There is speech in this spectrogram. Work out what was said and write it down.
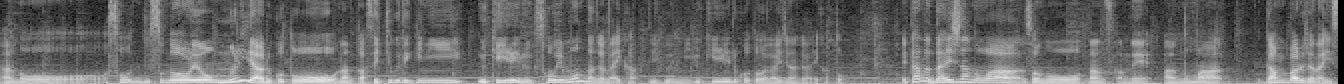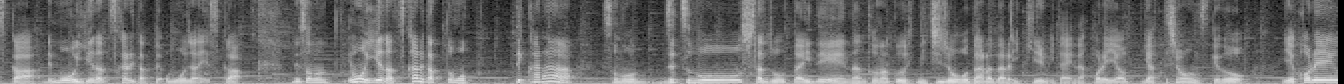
あのー、そう、それを無理であることをなんか積極的に受け入れる、そういうもんなんじゃないかっていうふうに受け入れることが大事なんじゃないかと。ただ大事なのは、その、なんですかね、あの、まあ、頑張るじゃないですか。で、もう嫌だ、疲れたって思うじゃないですか。で、その、もう嫌だ、疲れたって思ってから、その、絶望した状態で、なんとなく日常をダラダラ生きるみたいな、これややってしまうんですけど、いや、これ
